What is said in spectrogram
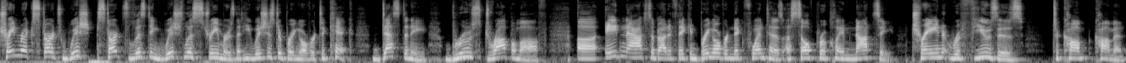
Trainwreck starts wish starts listing wish list streamers that he wishes to bring over to Kick. Destiny, Bruce Dropemoff. Uh, Adin asks about if they can bring over Nick Fuentes, a self-proclaimed Nazi. Train refuses to com comment.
